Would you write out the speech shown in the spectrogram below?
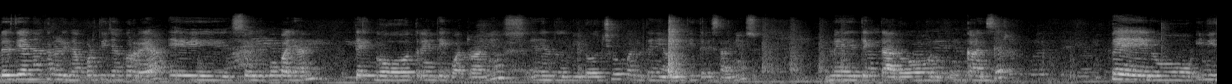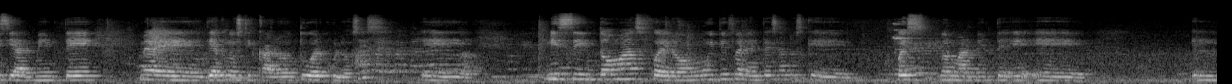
nombre es Diana Carolina Portilla Correa, eh, soy de Popayán, tengo 34 años, en el 2008 cuando tenía 23 años me detectaron un cáncer, pero inicialmente me diagnosticaron tuberculosis. Eh, mis síntomas fueron muy diferentes a los que pues normalmente eh, el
